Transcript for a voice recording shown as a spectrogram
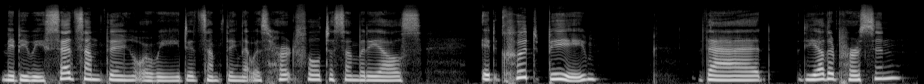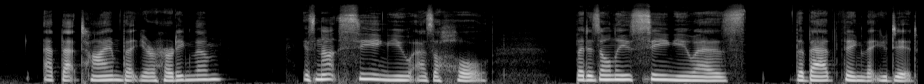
maybe we said something or we did something that was hurtful to somebody else, it could be that the other person at that time that you're hurting them is not seeing you as a whole, but is only seeing you as the bad thing that you did.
